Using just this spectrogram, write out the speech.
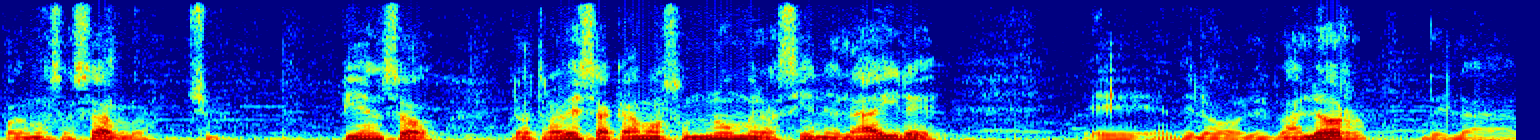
podemos hacerlo. Yo pienso, la otra vez sacamos un número así en el aire eh, de lo- del valor de la,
